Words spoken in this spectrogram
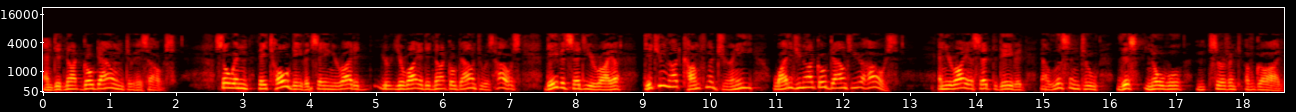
and did not go down to his house. So when they told David, saying Uriah did, Uriah did not go down to his house, David said to Uriah, Did you not come from a journey? Why did you not go down to your house? And Uriah said to David, Now listen to this noble servant of God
